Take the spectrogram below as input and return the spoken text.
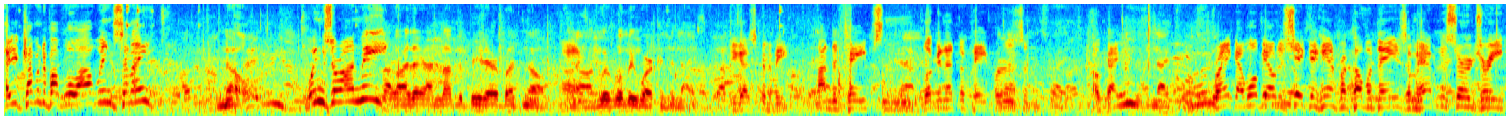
Are you coming to Buffalo Wild Wings tonight? No. Wings are on me. Are they? I'd love to be there, but no. no we'll, we'll be working tonight. You guys are going to be on the tapes and looking at the papers. And, That's right. okay. Night. Frank, I won't be able to shake your hand for a couple of days. I'm having a surgery.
